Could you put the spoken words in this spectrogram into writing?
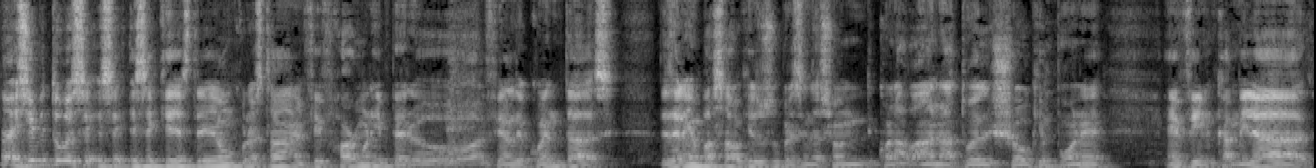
No, y siempre tuve ese, ese, que estrella aún cuando estaba en Fifth Harmony, pero al final de cuentas, desde el año pasado que hizo su presentación con Habana, todo el show que pone, en fin, Camila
